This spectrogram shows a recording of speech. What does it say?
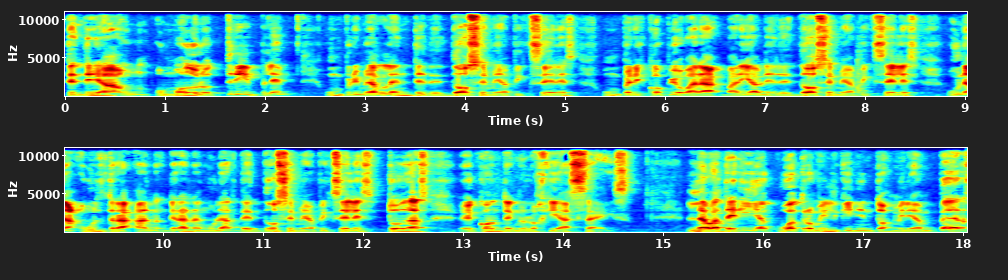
tendría un, módulo triple un primer lente de 12 megapíxeles, un periscopio variable de 12 megapíxeles, una ultra gran angular de 12 megapíxeles, todas eh, con tecnología 6. La batería 4500 mAh,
